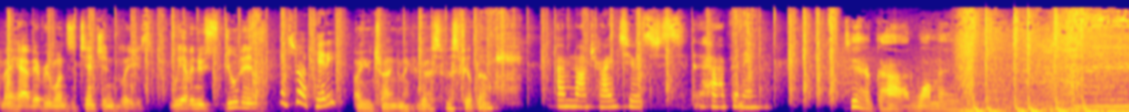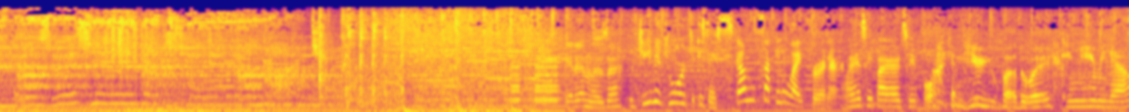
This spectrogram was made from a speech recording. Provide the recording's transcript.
May I have everyone's attention, please? We have a new student. Oh, What's up, Cady? Are you trying to make the rest of us feel dumb? I'm not trying to, it's just happening. Dear God, woman. Get in, loser. Regina George is a scum-sucking life ruiner. Why is he by our table? I can hear you, by the way. Can you hear me now?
